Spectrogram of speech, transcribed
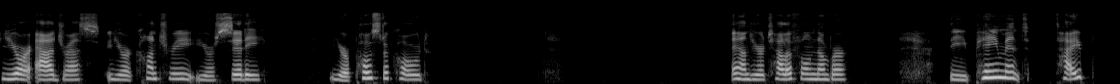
your address, your country, your city, your postal code, and your telephone number. The payment type,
